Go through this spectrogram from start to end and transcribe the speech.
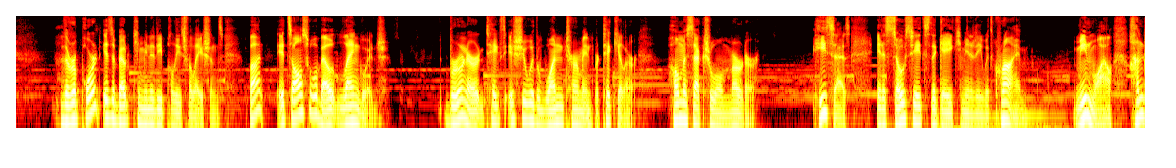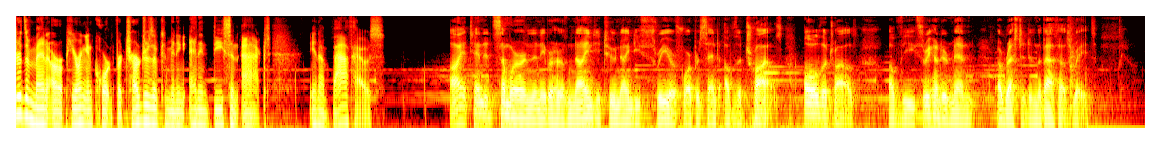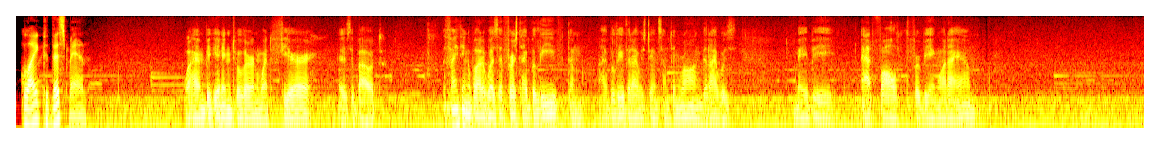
The report is about community police relations, but it's also about language. Bruner takes issue with one term in particular homosexual murder. He says it associates the gay community with crime. Meanwhile, hundreds of men are appearing in court for charges of committing an indecent act in a bathhouse. I attended somewhere in the neighborhood of 92, 93 or 4% of the trials, all the trials of the 300 men arrested in the bathhouse raids. Like this man. Well, I'm beginning to learn what fear is about. The funny thing about it was at first I believed them. I believed that I was doing something wrong, that I was maybe at fault for being what I am.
